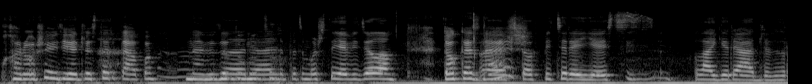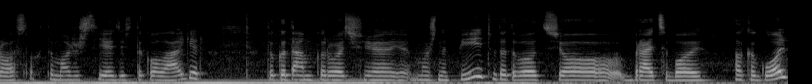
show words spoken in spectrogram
Хорошая идея для стартапа. Надо Да, задуматься. реально, потому что я видела, Только э, знаешь, что в Питере есть лагеря для взрослых. Ты можешь съездить в такой лагерь, только там, короче, можно пить, вот это вот все, брать с собой алкоголь,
